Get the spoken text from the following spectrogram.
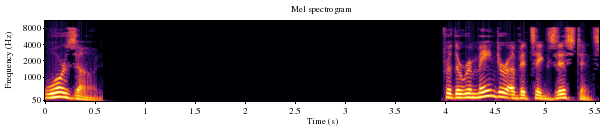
Warzone For the remainder of its existence,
